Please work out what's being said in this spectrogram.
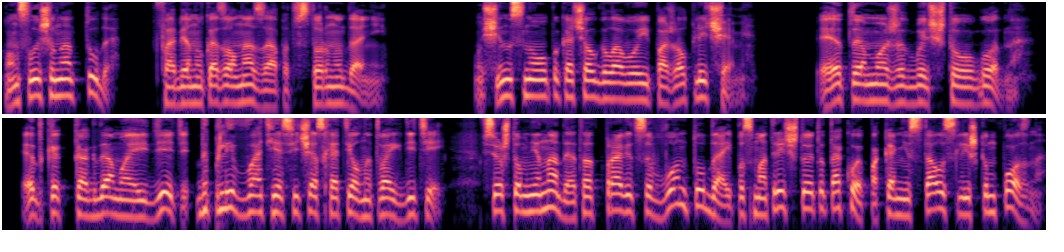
Он слышен оттуда. Фабиан указал на запад, в сторону Дании. Мужчина снова покачал головой и пожал плечами. «Это может быть что угодно. Это как когда мои дети...» «Да плевать я сейчас хотел на твоих детей. Все, что мне надо, это отправиться вон туда и посмотреть, что это такое, пока не стало слишком поздно.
